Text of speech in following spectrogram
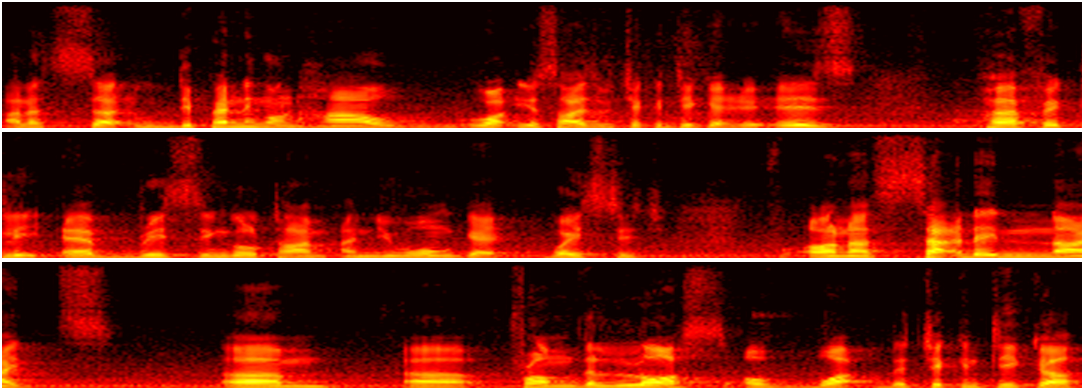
at a certain, depending on how what your size of chicken tikka is, perfectly every single time, and you won't get wastage. On a Saturday night, um, uh, from the loss of what the chicken tikka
